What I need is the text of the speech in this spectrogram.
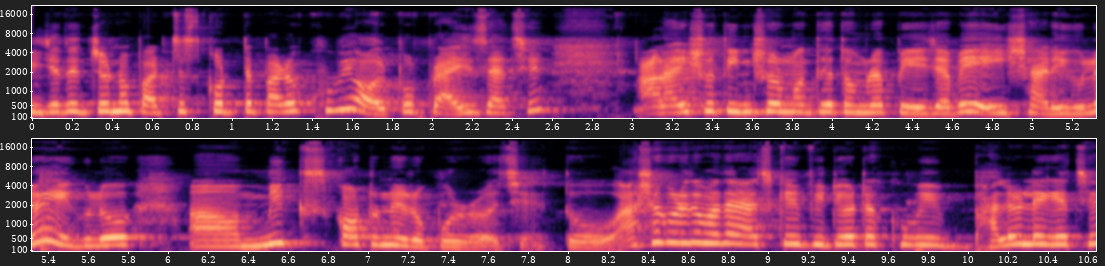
নিজেদের জন্য পারচেস করতে পারো। খুবই অল্প প্রাইস আছে। আড়াইশো, তিনশোর মধ্যে তোমরা পেয়ে যাবে এই শাড়িগুলো। এগুলো মিক্স কটনের ওপর রয়েছে। তো আশা করি তোমাদের আজকের ভিডিওটা খুবই ভালো লেগেছে।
